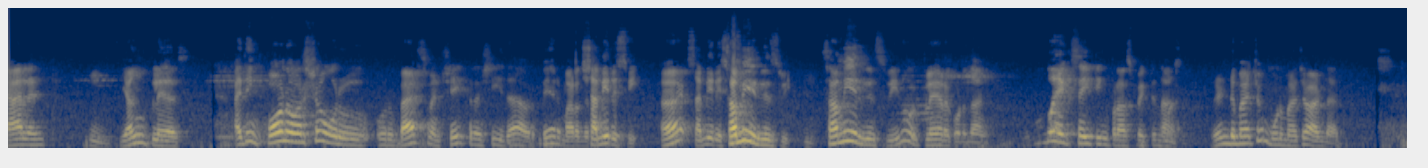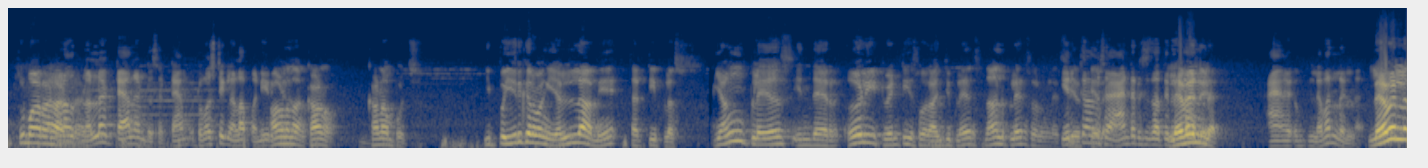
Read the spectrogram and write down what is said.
talent. Young players I think போன வருஷம் ஒரு ஒரு பேட்ஸ்மேன் ஷேக் ரஷீதா அவர் பேர் மறந்து ஷமீர் ரிஸ்வி சமீர் சமீர் ரிஸ்வி சமீர் ரிஸ்வின்னு ஒரு பிளேயரை கொடுத்தாங்க. ரொம்ப எக்ஸைட்டிங் ப்ராஸ்பெக்ட் நான் ரெண்டு மேட்சோ மூணு மேட்சோ ஆடினார். சுமாராக நல்ல டேலண்ட் சார் டேம் டொமஸ்டிக் நல்லா பண்ணிருக்காங்க அவ்வளோதான் காணோம். காணாம போச்சு. இப்போ இருக்கிறவங்க எல்லாமே thirty plus young players in their early twenties ஒரு அஞ்சு பிளேயர்ஸ் நாலு பிளேயர் தான் லெவனில் லெவன்ல இல்ல. லெவல்ல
